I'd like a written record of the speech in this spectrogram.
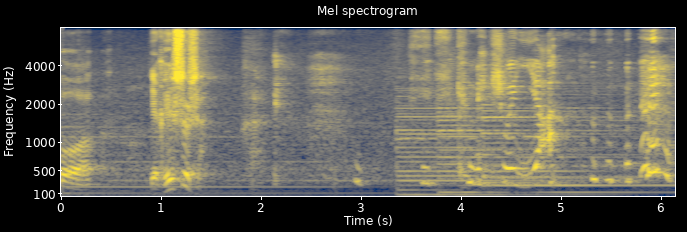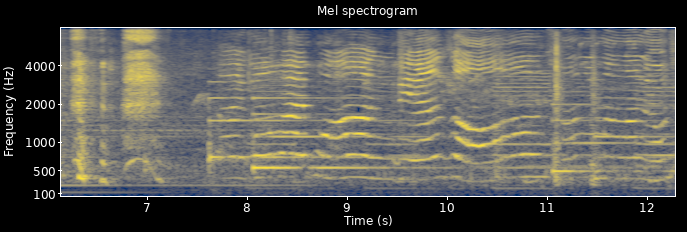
过，也可以试试。跟没说一样。外公外婆，你别走，求你们了，留下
